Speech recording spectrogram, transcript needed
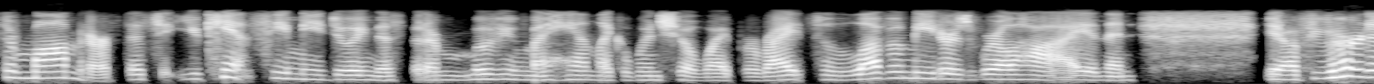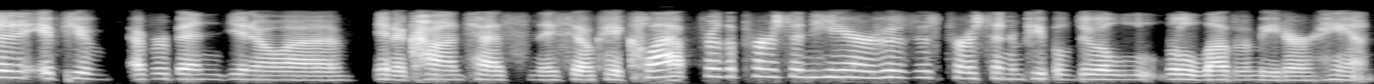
thermometer. If that's you can't see me doing this, but I'm moving my hand like a windshield wiper, right? So levometer is real high, and then, you know, if you've heard it, if you've ever been, you know, uh, in a contest and they say, okay, clap for the person here. Who's this person? And people do a little love-a-meter hand.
